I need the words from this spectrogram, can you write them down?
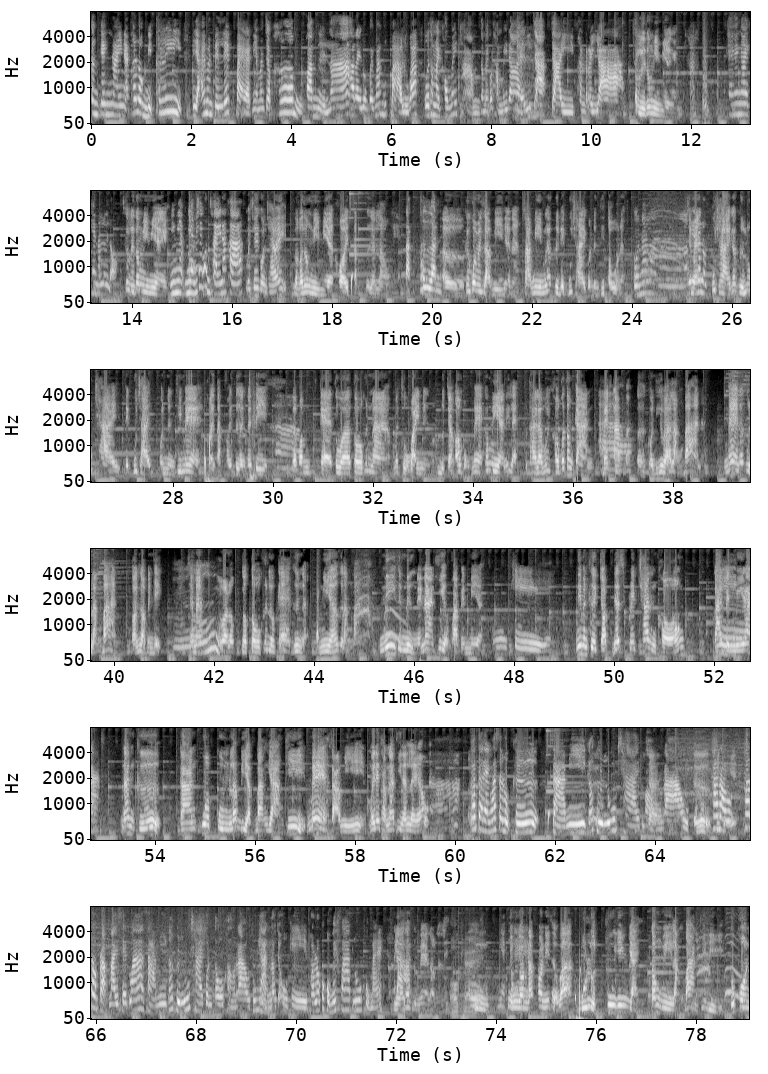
ากางเกงในเนี่ยถ้าเราบิดคลี่อยากให้มันเป็นเลขแปดเนี่ยมันจะเพิ่มความเหนื่อยล้าอะไรลงไปบ้างหรือเปล่า หรือว่าเออทำไมเขาไม่ทำทำไมเขาทำไม่ได้อันนี้จากใจภรรยาก็เลยต้องมีเมียไงแค่ง่ายๆแค่นั้นเลยเหรอ ก็เลยต้องมีเมียไง มีเมียเมียไม่ใช่คนใช้นะคะ ไม่ใช่คนใช้เราก็ต้องมีเมียคอยตักเตือนเราไงตักเตือน เออ คือคนเป็นสามีเนี่ยนะ สามีมันก็คือเด็กผู้ชายคนหนึ่งที่โตนะ เออ น่ารัก ใช่ไหมนี่ถ้าเราผู้ชายก็คือลูกชายเด็กผู้ชายคนหนึ่งที่แม่คอยตักคอยเตือนคอยตีอ่าแล้วพอมันแก่ตัวโตขึ้นมามาสู่วัยหนึ่งหลุดจากอ้อมอกแม่ก็เมียนี่แหละสุดท้ายแล้วเขาก็ต้องการแบ็กอัพอะเออคนที่แบบหลังบ้านอะแม่ก็คือหลังบ้าน ตอนที่เราเป็นเด็กใช่ไหมอืพอเราเราโตขึ้นเราแก่ขึ้นอะเมียก็คือหลังบ้าน นี่คือหนึ่งในหน้าที่ของความเป็นเมียโอเค นี่มันคือ job description ของการเป็นเมียนั่นคือ การควบคุมระเบียบบางอย่างที่แม่สามีไม่ได้ทำหน้าที่นั้นแล้ว อ่าก็แสดงว่าสรุปคือสามีก็คือลูกชายขอใช่งเรา เออถ้าเราคิดอย่งนี้ถ้าเราปรับ mindset ว่าสามีก็คือลูกชายคนโตของเราทุกอย่างอืมเราจะโอเค เพราะเราก็คงไม่ฟาดลูกถูกไหมเมียก็คือแม่เรานั่นแหละ เอ Okay. อเนี่ยคืจงยอมรับข้อนี้เถอะว่าบุรุษผู้ยิ่งใหญ่ต้องมีหลังบ้านที่ดี ทุกคน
